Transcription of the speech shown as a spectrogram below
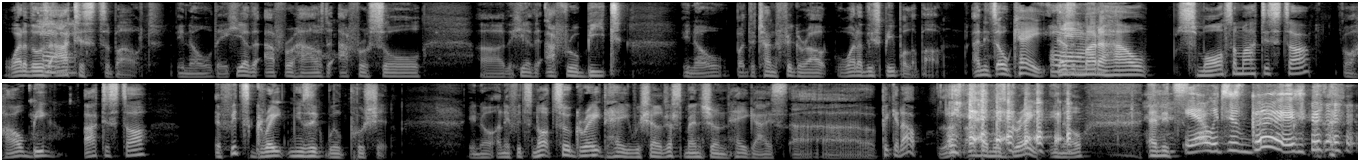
what are those mm. artists about? You know, they hear the Afro house, the Afro soul, uh, they hear the Afro beat, you know, but they're trying to figure out what are these people about. And it's okay. It doesn't matter how small some artists are or how big artists are. If it's great music, we'll push it. You know, and if it's not so great, hey, we shall just mention, hey guys, uh, pick it up. Last album was great, you know, and it's yeah, which is good.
